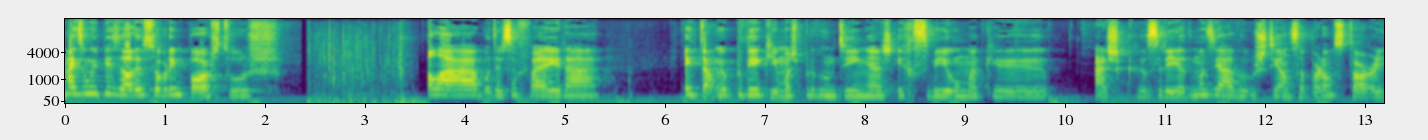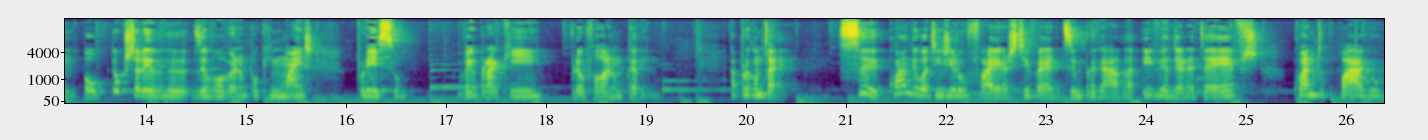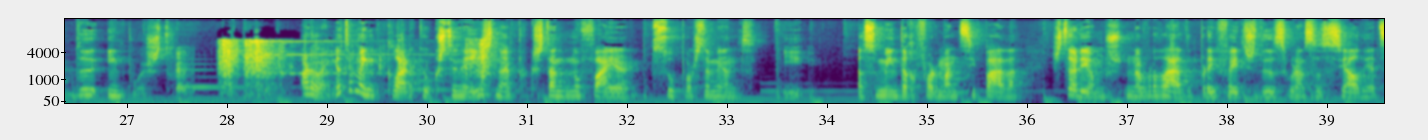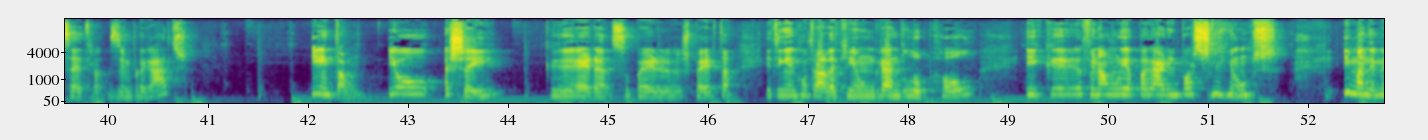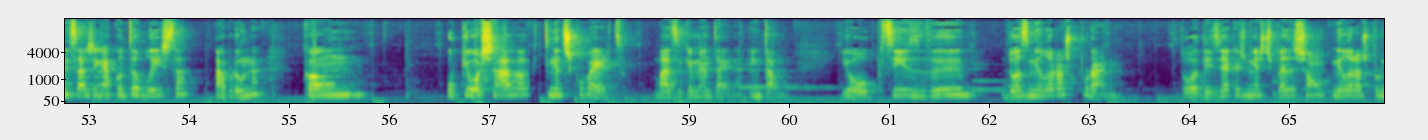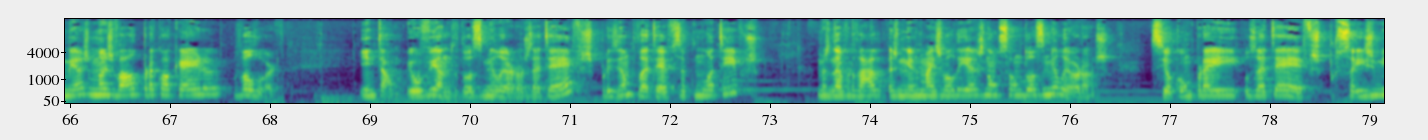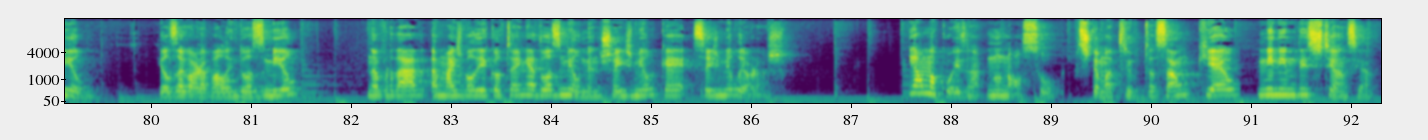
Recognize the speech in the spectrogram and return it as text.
mais um episódio sobre impostos. Olá, boa terça-feira. Então, eu pedi aqui umas perguntinhas e recebi uma que acho que seria demasiado extensa para um story, ou eu gostaria de desenvolver um pouquinho mais, por isso venho para aqui para eu falar um bocadinho. A pergunta é: se quando eu atingir o FIRE estiver desempregada e vender ETFs, quanto pago de imposto? Ora bem, eu também, claro que eu questionei isto, não é? Porque estando no FIRE, supostamente, e assumindo a reforma antecipada, estaremos, na verdade, para efeitos de segurança social e etc., desempregados. E então, eu achei que era super esperta e tinha encontrado aqui um grande loophole e que afinal não ia pagar impostos nenhums. E mandei mensagem à contabilista, à Bruna, com o que eu achava que tinha descoberto. Basicamente era. Então, eu preciso de 12 mil euros por ano. Estou a dizer que as minhas despesas são mil euros por mês, mas vale para qualquer valor. Então, eu vendo 12 mil euros de ETFs, por exemplo, de ETFs acumulativos, mas na verdade as minhas mais-valias não são 12 mil euros. Se eu comprei os ETFs por 6 mil, eles agora valem 12 mil, na verdade a mais-valia que eu tenho é 12 mil menos 6 mil, que é 6 mil euros. E há uma coisa no nosso sistema de tributação que é o mínimo de existência.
